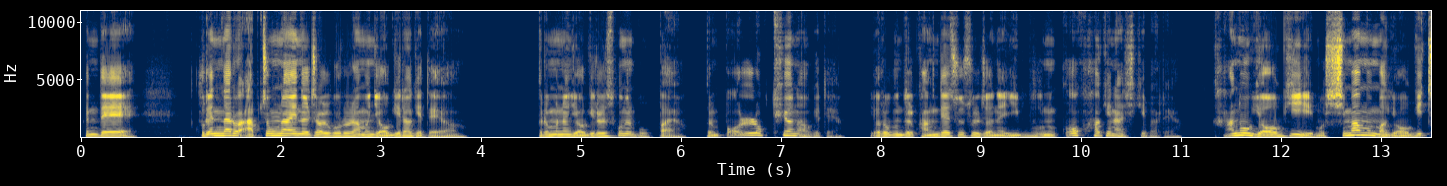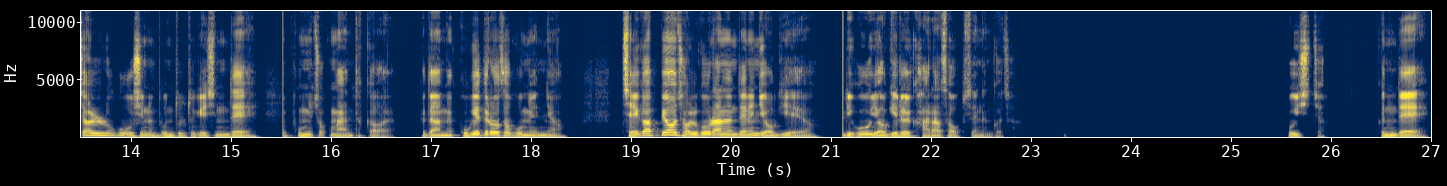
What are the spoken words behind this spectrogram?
근데 구렛나루 앞쪽 라인을 절골을 하면 여기를 하게 돼요. 그러면은 여기를 손을 못 봐요. 그럼 볼록 튀어나오게 돼요. 여러분들 광대 수술 전에 이 부분은 꼭 확인하시기 바래요. 간혹 여기 뭐 심하면 막 여기 자르고 오시는 분들도 계신데 보면 조금 안타까워요. 그 다음에 고개 들어서 보면요. 제가 뼈 절골하는 데는 여기에요. 그리고 여기를 갈아서 없애는 거죠. 보이시죠? 근데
